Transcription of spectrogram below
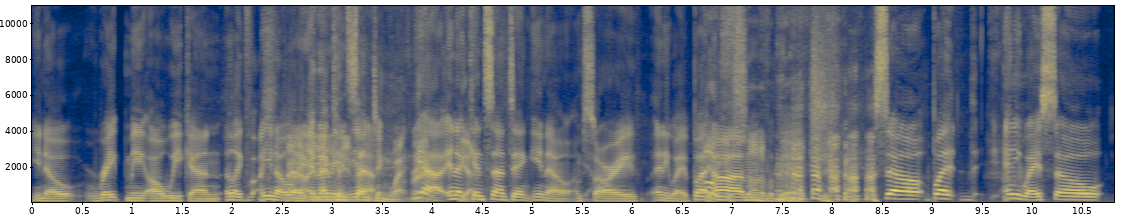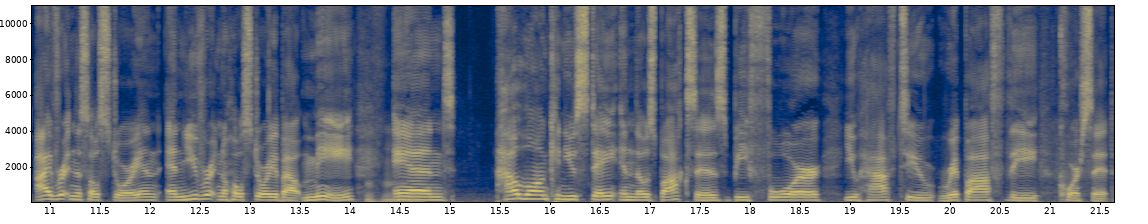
you know rape me all weekend. Like you know, I know, like in a mean, yeah. consenting way. Right. Yeah, in a Yeah. consenting. You know, I'm sorry. Anyway, but Oh, um, son of a bitch. so but anyway so i've written this whole story and and you've written a whole story about me Mm-hmm. and how long can you stay in those boxes before you have to rip off the corset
